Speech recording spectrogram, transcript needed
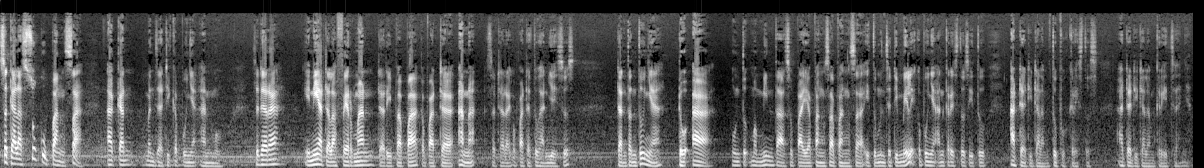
Segala suku bangsa akan menjadi kepunyaanmu. Saudara, ini adalah firman dari Bapa kepada anak, saudara kepada Tuhan Yesus. Dan tentunya doa untuk meminta supaya bangsa-bangsa itu menjadi milik kepunyaan Kristus itu ada di dalam tubuh Kristus, ada di dalam gerejanya.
